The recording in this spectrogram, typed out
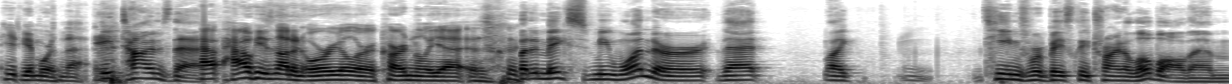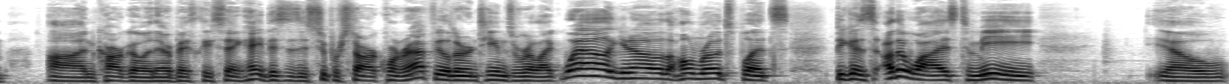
He'd get more than that. eight times that. How, how he's not an Oriole or a Cardinal yet is. but it makes me wonder that like teams were basically trying to lowball them on Cargo, and they were basically saying, "Hey, this is a superstar corner outfielder," and teams were like, "Well, you know, the home road splits," because otherwise, to me, you know,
